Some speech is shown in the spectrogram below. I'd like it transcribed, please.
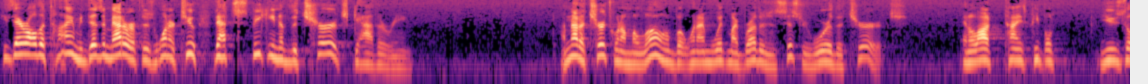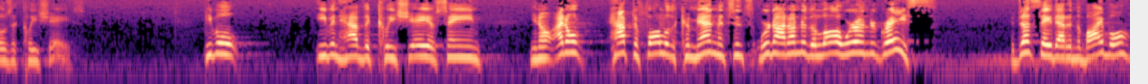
He's there all the time. It doesn't matter if there's one or two. That's speaking of the church gathering. I'm not a church when I'm alone, but when I'm with my brothers and sisters, we're the church. And a lot of times people use those as cliches. People even have the cliche of saying, you know, I don't have to follow the commandments since we're not under the law, we're under grace. It does say that in the Bible.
